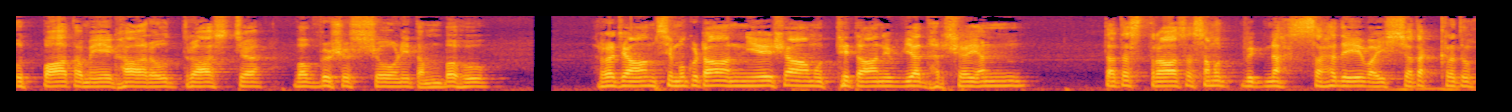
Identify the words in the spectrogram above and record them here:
उत्पातमेघा रौद्राश्च ववृषुः बहु रजांसि मुकुटान्येषामुत्थितानि व्यधर्शयन् ततस्त्राससमुद्विग्नः सह देवैः शतक्रतुः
